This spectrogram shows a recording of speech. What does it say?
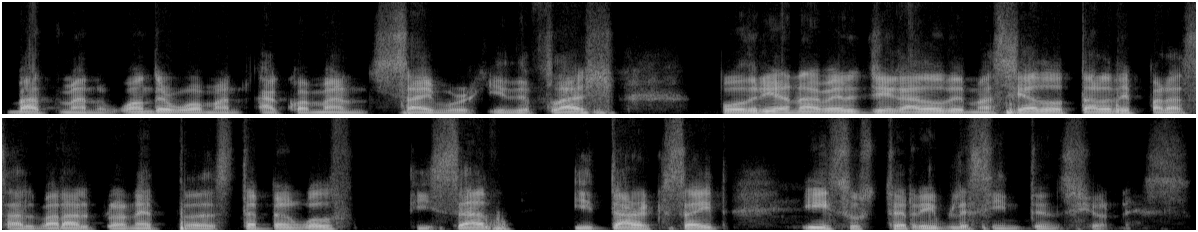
Batman, Wonder Woman, Aquaman, Cyborg y The Flash podrían haber llegado demasiado tarde para salvar al planeta de Steppenwolf, Tizad y Darkseid y sus terribles intenciones.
